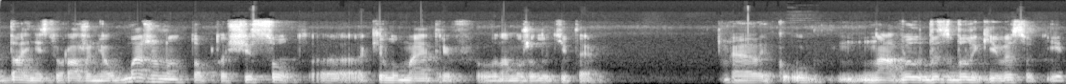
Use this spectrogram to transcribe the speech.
Дальність ураження обмежено, тобто 600 е, кілометрів вона може летіти на вел- великій висоті,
